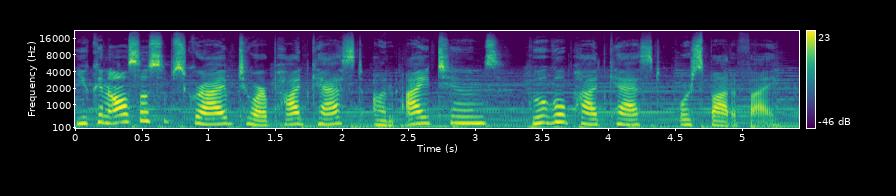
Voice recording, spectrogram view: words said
You can also subscribe to our podcast on iTunes, Google Podcast, or Spotify.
